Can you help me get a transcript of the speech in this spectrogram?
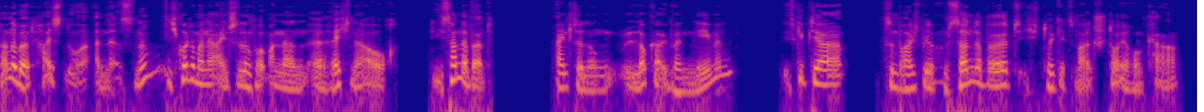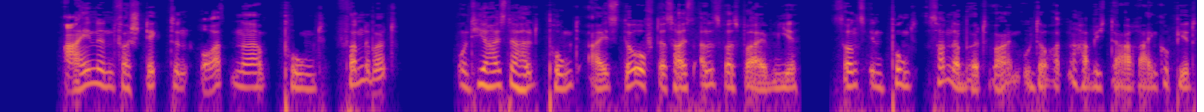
Thunderbird heißt nur anders. Ne? Ich konnte meine Einstellung vom anderen äh, Rechner auch die Thunderbird-Einstellung locker übernehmen. Es gibt ja zum Beispiel beim Thunderbird, ich drücke jetzt mal Steuerung K, einen versteckten Ordner Thunderbird und hier heißt er halt iStove. Das heißt, alles was bei mir sonst in Thunderbird war im Unterordner, habe ich da reinkopiert,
